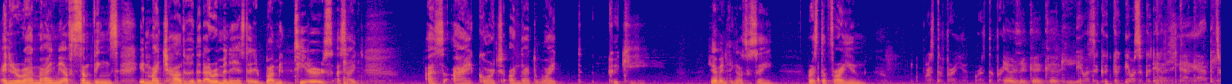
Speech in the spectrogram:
and it reminded me of some things in my childhood that I reminisced. That it brought me tears as I as I gorge on that white cookie. You have anything else to say? Rastafarian. Rastafarian. Rastafarian. It was a good cookie. It was a good cookie. It was a good It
